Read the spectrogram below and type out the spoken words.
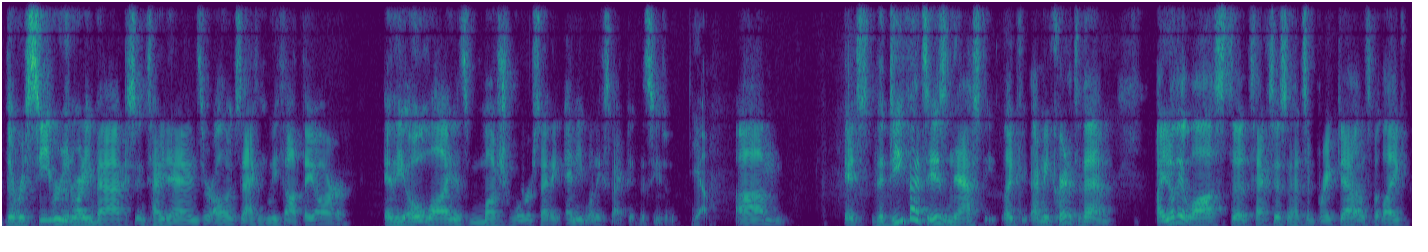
The receivers and running backs and tight ends are all exactly who we thought they are, and the O line is much worse than anyone expected this season. Yeah. Um, it's the defense is nasty. Like, I mean, credit to them. I know they lost to Texas and had some breakdowns, but like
